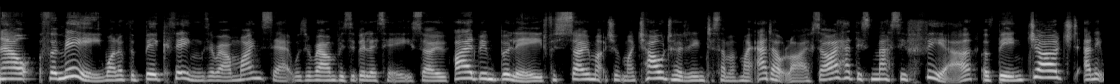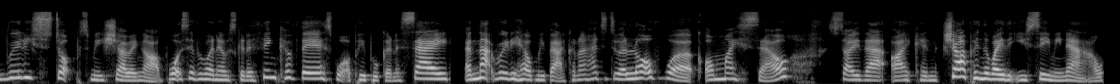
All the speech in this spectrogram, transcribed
Now, for me, one of the big things around mindset was around visibility. So I had been bullied for so much of my childhood and into some of my adult life. So I had this massive fear of being judged, and it really stopped me showing up. What's everyone else going to think of this? What are people going to say? And that really held me back. And I had to do a lot of work on myself so that I can show up in the way that you see me now.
